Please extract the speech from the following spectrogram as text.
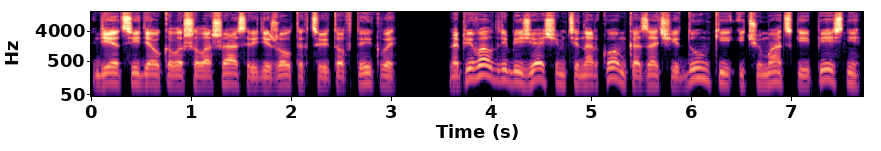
Дед, сидя около шалаша среди желтых цветов тыквы, напевал дребезжащим тенарком казачьи думки и чумацкие песни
